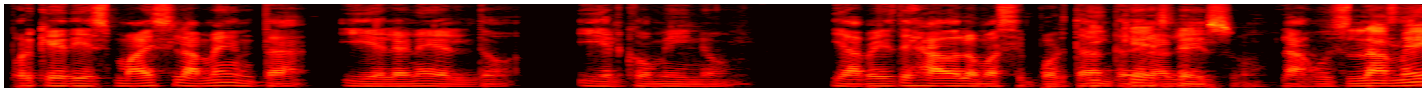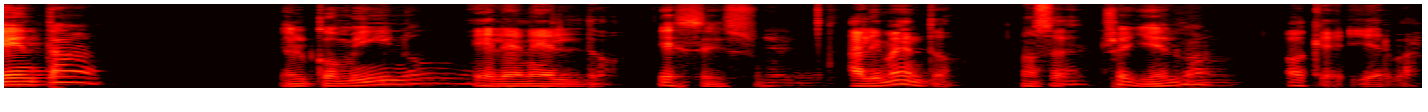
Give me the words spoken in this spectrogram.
porque diezmáis la menta y el eneldo y el comino, y habéis dejado lo más ¿Y importante qué de la es ley, eso? la justicia, La menta, el comino, el eneldo. ¿qué es eso? Alimento, no sé. Eso es hierba. Ok, hierba.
